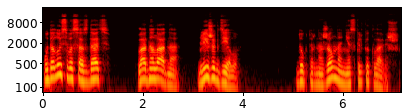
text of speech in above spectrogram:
удалось воссоздать... Ладно, ладно, ближе к делу. Доктор нажал на несколько клавиш.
